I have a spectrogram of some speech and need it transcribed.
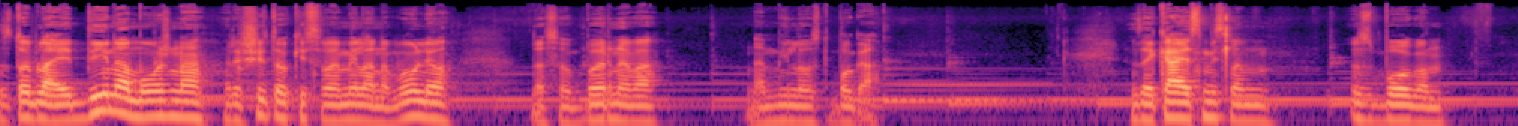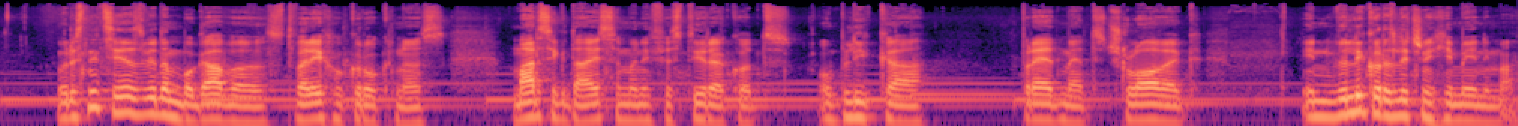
Zato je bila edina možna rešitev, ki smo jo imeli na voljo, da se obrneva na milost Boga. Zdaj, kaj jaz mislim z Bogom? V resnici jaz vidim Boga v stvarih okrog nas, marsikdaj se manifestira kot oblika, predmet, človek in veliko različnih imen ima.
